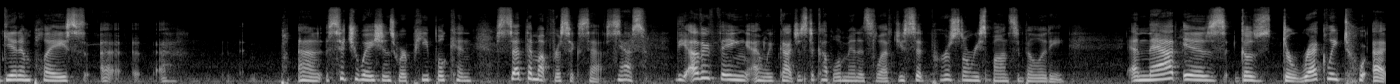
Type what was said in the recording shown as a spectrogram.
get in place uh, uh, situations where people can set them up for success. Yes. The other thing, and we've got just a couple of minutes left, you said personal responsibility and that is goes directly to, uh,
